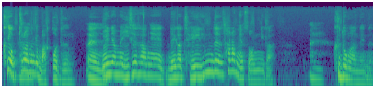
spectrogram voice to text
그게 억지로 하는 게 맞거든. 네. 왜냐면 이 세상에 내가 제일 힘든 사람이었어, 언니가. 네. 그동안에는.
